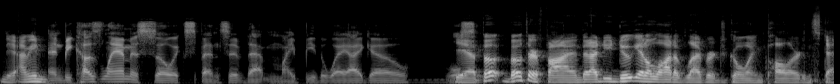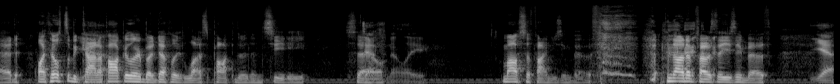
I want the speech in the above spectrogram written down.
Yeah, I mean, And because Lamb is so expensive, that might be the way I go. We'll yeah, both both are fine, but I do, do get a lot of leverage going Pollard instead. Like he'll still be kind of popular, but definitely less popular than CeeDee. So definitely. I'm also fine using both. Not opposed to using both. Yeah.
